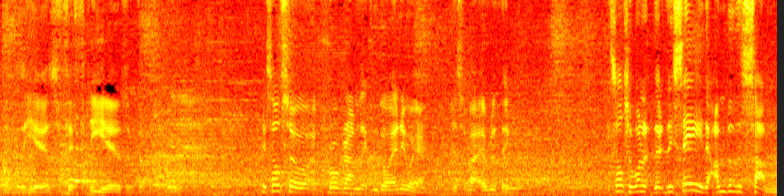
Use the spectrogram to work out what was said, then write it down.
over the years, 50 years of Doctor Who. It's also a program that can go anywhere. It's about everything. It's also one of, they say that under the sun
